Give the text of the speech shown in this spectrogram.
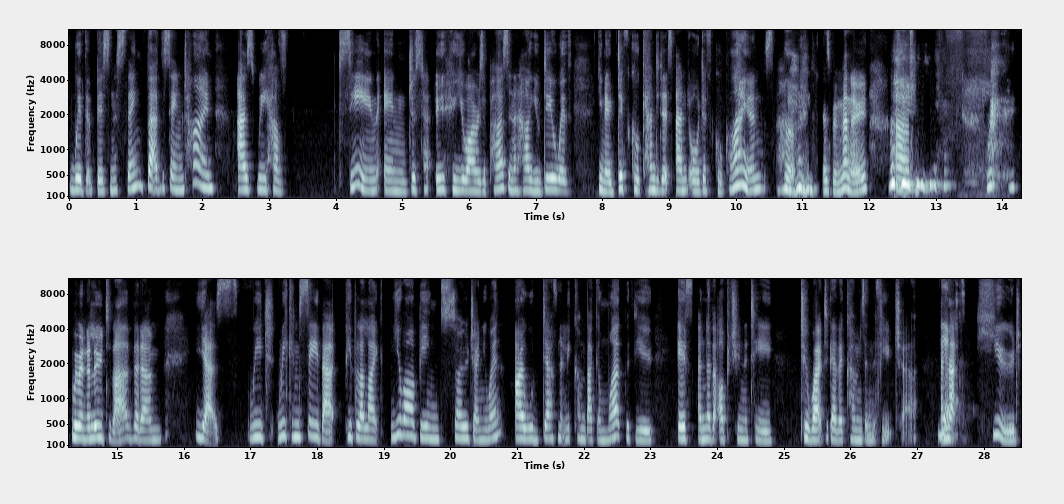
with a business thing but at the same time as we have seen in just who you are as a person and how you deal with you know difficult candidates and or difficult clients there's been many um, we, won't allude to that but um yes we we can see that people are like you are being so genuine i will definitely come back and work with you if another opportunity to work together comes in the future and yeah. that's huge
